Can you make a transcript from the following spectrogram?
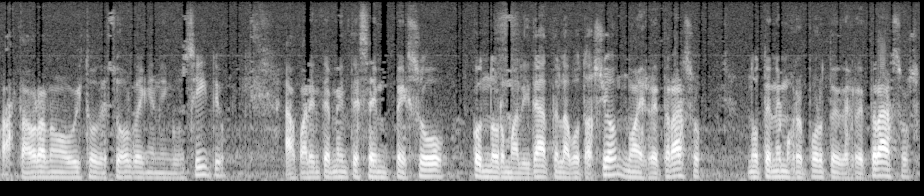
hasta ahora no hemos visto desorden en ningún sitio. Aparentemente se empezó con normalidad la votación, no hay retraso, no tenemos reporte de retrasos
